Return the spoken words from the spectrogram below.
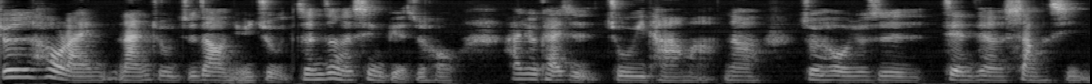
就是后来男主知道女主真正的性别之后，他就开始注意她嘛。那最后就是渐渐的上心。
